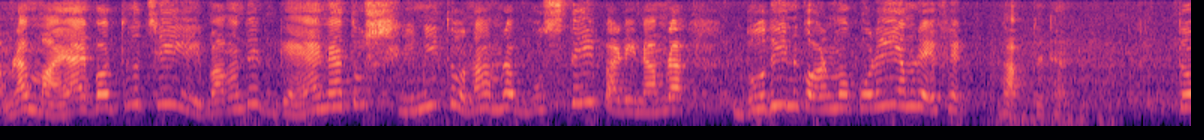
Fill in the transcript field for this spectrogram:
আমরা মায়ায় বদ্ধ জীব আমাদের জ্ঞান এত সীমিত না, আমরা বুঝতেই পারি না। আমরা দুদিন কর্ম করেই আমরা এফেক্ট ভাবতে থাকি। তো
